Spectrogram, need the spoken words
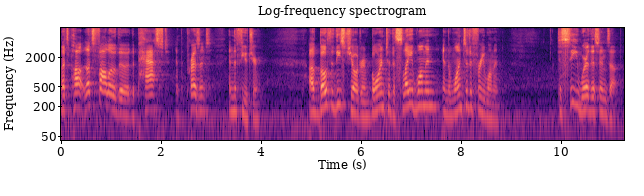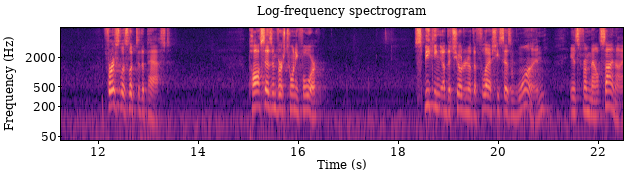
let's, let's follow the, the past and the present and the future of both of these children, born to the slave woman and the one to the free woman, to see where this ends up. First, let's look to the past. Paul says in verse 24, speaking of the children of the flesh, he says, One is from Mount Sinai,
